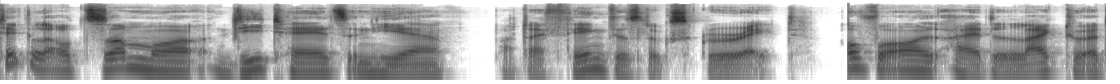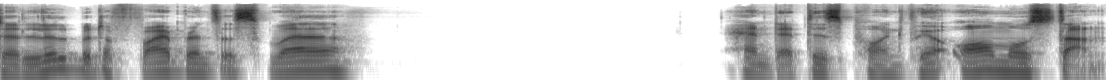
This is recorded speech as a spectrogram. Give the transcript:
tickle out some more details in here, but I think this looks great. Overall, I'd like to add a little bit of vibrance as well. And at this point, we're almost done.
